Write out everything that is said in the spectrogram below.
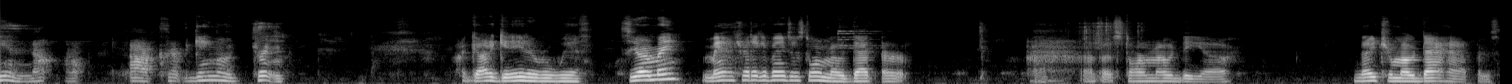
Again, no. I don't. Ah, crap, the game mode. Trenton. I gotta get it over with. See what I mean? Man, I try to take advantage of the storm mode. That, or. not the storm mode, the, uh. Nature mode, that happens.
